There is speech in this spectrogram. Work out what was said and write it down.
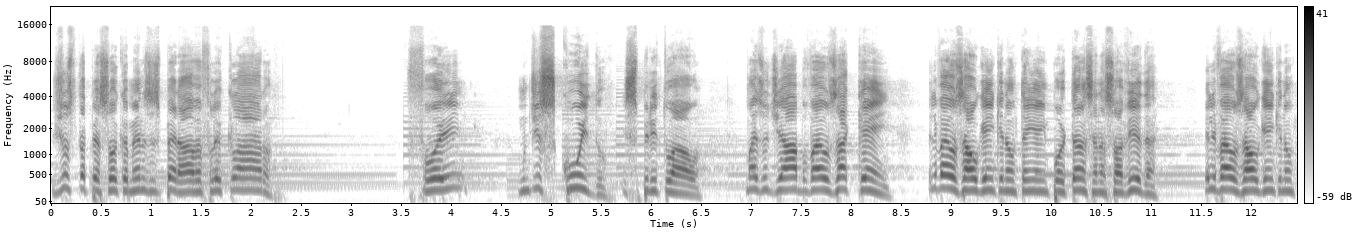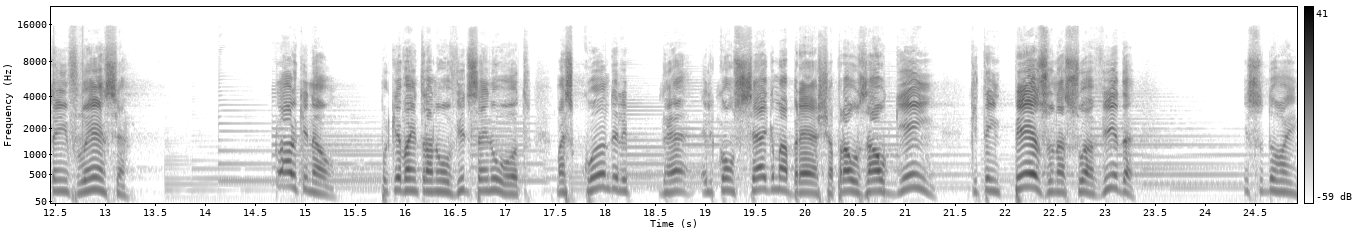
justo da pessoa que eu menos esperava. Eu falei, claro, foi um descuido espiritual. Mas o diabo vai usar quem? Ele vai usar alguém que não tenha importância na sua vida? Ele vai usar alguém que não tem influência? Claro que não, porque vai entrar no ouvido e sair no outro. Mas quando ele, né, ele consegue uma brecha para usar alguém que tem peso na sua vida, isso dói.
